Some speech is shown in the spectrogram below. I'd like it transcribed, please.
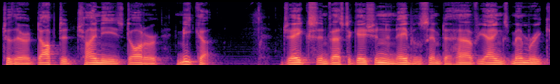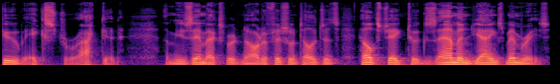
to their adopted Chinese daughter, Mika. Jake's investigation enables him to have Yang's memory cube extracted. A museum expert in artificial intelligence helps Jake to examine Yang's memories.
